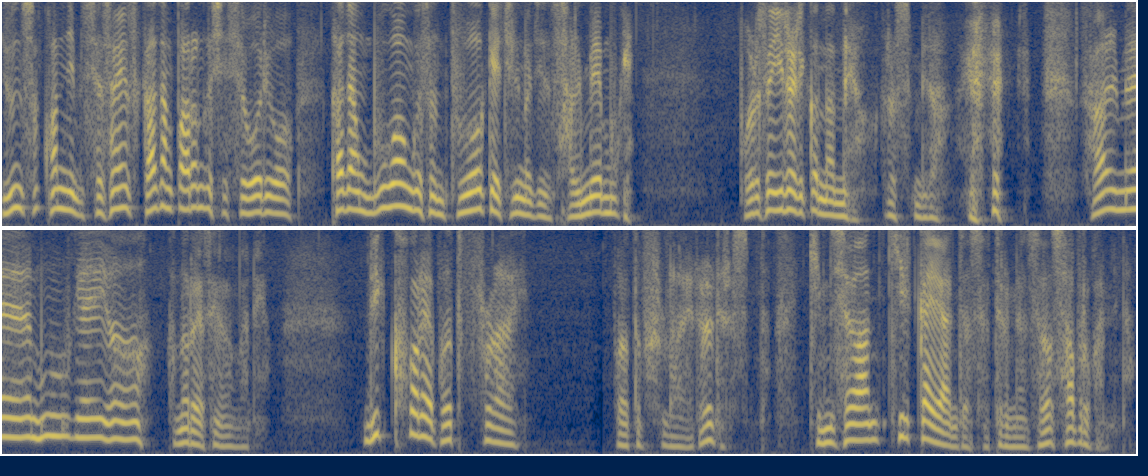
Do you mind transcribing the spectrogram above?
윤석환님 세상에서 가장 빠른 것이 세월이고 가장 무거운 것은 두 어깨 짊어진 삶의 무게. 벌써 1월이 끝났네요. 그렇습니다. 삶의 무게요. 그 노래가 생각나네요. 니콜의 버터플라이, 버터플라이를 들었습니다. 김세환 길가에 앉아서 들으면서 사부로 갑니다.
